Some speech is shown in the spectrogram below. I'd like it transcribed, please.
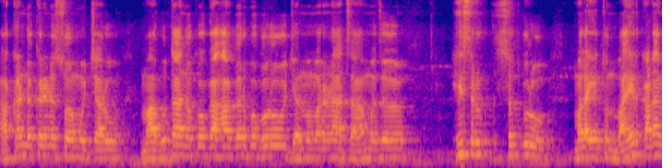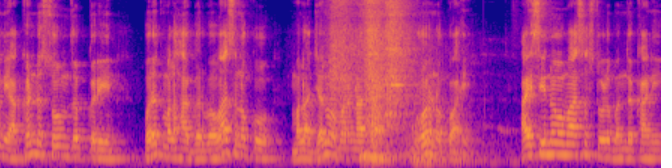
अखंड करीन सोम उच्चारू. मागुता नको गा हा गर्भगुरू जन्म मरणाचा मज. हे सर सद्गुरू मला येथून बाहेर काढा मी अखंड सोम जप करीन. परत मला हा गर्भवास नको मला जन्म मरणाचा घोर नको आहे. आयसी नव मास स्थूळ बंद खाणी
